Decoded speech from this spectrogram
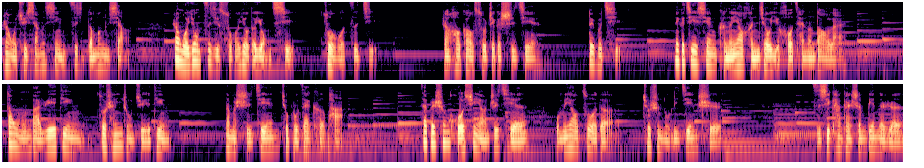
让我去相信自己的梦想，让我用自己所有的勇气。做我自己，然后告诉这个世界：“对不起，那个界限可能要很久以后才能到来。当我们把约定做成一种决定，那么时间就不再可怕。在被生活驯养之前，我们要做的就是努力坚持。仔细看看身边的人，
